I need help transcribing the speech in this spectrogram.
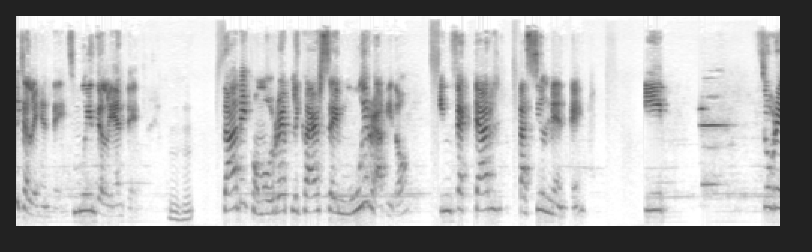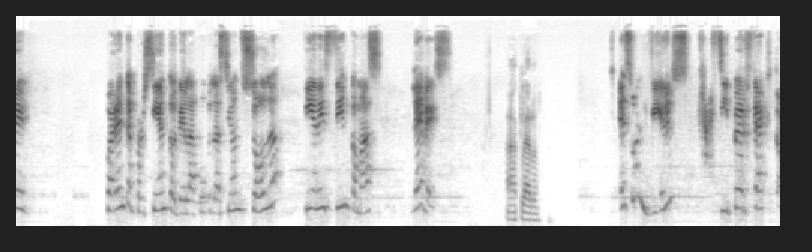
inteligente, es muy inteligente. Sabe cómo replicarse muy rápido, infectar fácilmente y sobre 40% de la población sola tiene síntomas leves. Ah, claro. Es un virus casi perfecto.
